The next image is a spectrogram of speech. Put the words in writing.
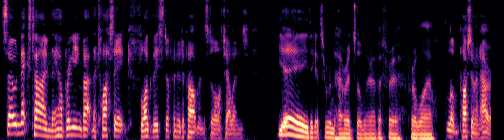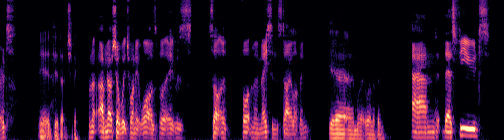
So next time they are bringing back the classic flog this stuff in a department store challenge. Yay! They get to run Harrods or wherever for a, for a while. Look posher than Harrods. Yeah, it did actually. I'm not, I'm not sure which one it was, but it was sort of Fortnum and Mason style, I think. Yeah, it might well have been. And there's feuds,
